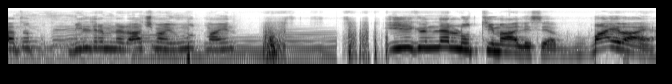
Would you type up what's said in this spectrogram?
atıp bildirimleri açmayı unutmayın. İyi günler Loot Team ailesi. Bay bay.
